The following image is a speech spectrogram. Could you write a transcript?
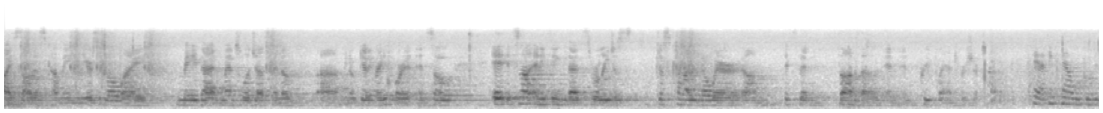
I saw this coming, and years ago, I made that mental adjustment of, um, you know, getting ready for it. And so, it, it's not anything that's really just, just come out of nowhere. Um, it's been thought about and, and pre-planned for sure. Okay, I think now we'll go to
